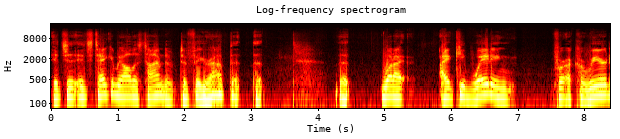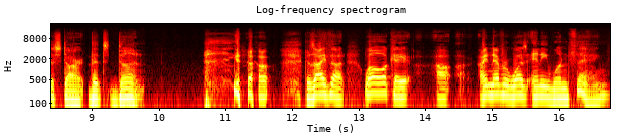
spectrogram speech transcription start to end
it's it's taken me all this time to, to figure out that that that what I I keep waiting for a career to start that's done. you know, because I thought, well, okay, uh, I never was any one thing,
